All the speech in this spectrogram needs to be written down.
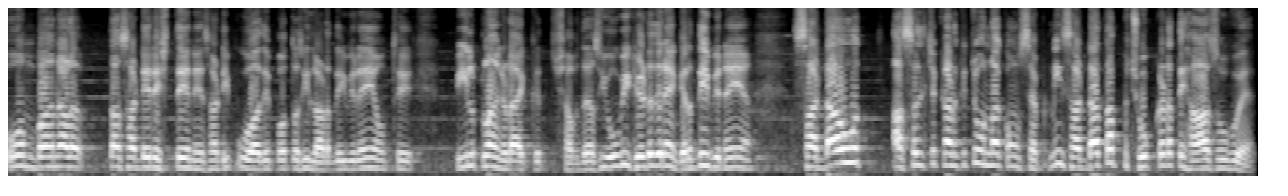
ਉਹ ਅੰਬਾਂ ਨਾਲ ਤਾਂ ਸਾਡੇ ਰਿਸ਼ਤੇ ਨੇ। ਸਾਡੀ ਭੂਆ ਦੇ ਪੁੱਤ ਅਸੀਂ ਲੜਦੇ ਵੀ ਰਹੇ ਹਾਂ ਉੱਥੇ। ਪੀਲ ਭਲਾਂਗੜਾ ਇੱਕ ਸ਼ਬਦ ਹੈ। ਅਸੀਂ ਉਹ ਵੀ ਖੇਡਦੇ ਰਹੇ ਗਿਰਦੇ ਵੀ ਰਹੇ ਹਾਂ। ਸਾਡਾ ਉਹ ਅਸਲ 'ਚ ਕਣਕ ਝੋਨਾ ਕਨਸੈਪਟ ਨਹੀਂ, ਸਾਡਾ ਤਾਂ ਪਿਛੋਕੜ ਇਤਿਹਾਸ ਉਹ ਹੈ।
